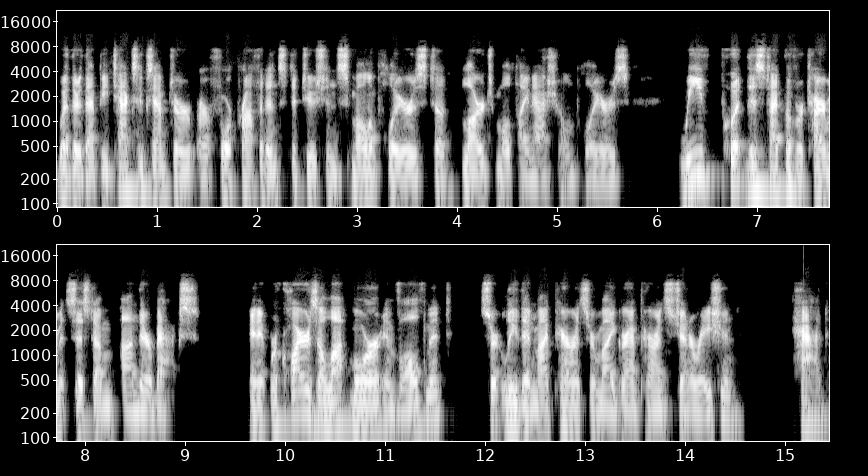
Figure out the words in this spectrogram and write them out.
whether that be tax exempt or, or for profit institutions, small employers to large multinational employers. We've put this type of retirement system on their backs. And it requires a lot more involvement certainly than my parents or my grandparents' generation had.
